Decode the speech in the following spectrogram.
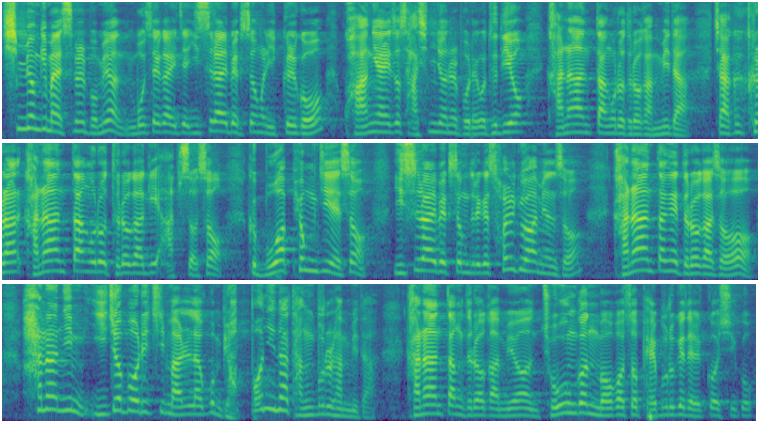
신명기 말씀을 보면 모세가 이제 이스라엘 백성을 이끌고 광야에서 40년을 보내고 드디어 가나안 땅으로 들어갑니다. 자, 그 가나안 땅으로 들어가기 앞서서 그 모압 평지에서 이스라엘 백성들에게 설교하면서 가나안 땅에 들어가서 하나님 잊어버리지 말라고 몇 번이나 당부를 합니다. 가나안 땅 들어가면 좋은 건 먹어서 배부르게 될 것이고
